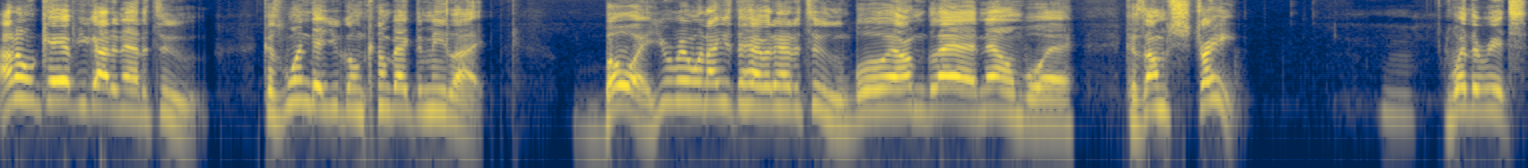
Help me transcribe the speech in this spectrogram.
I don't care if you got an attitude. Because one day you're going to come back to me like, boy, you remember when I used to have an attitude? Boy, I'm glad now, boy, because I'm straight. Hmm. Whether it's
